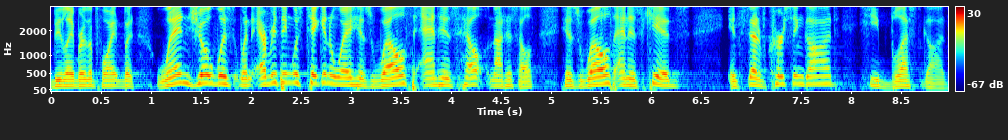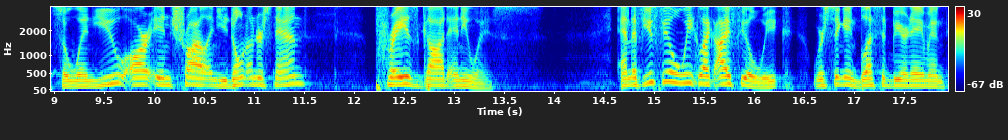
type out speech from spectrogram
belabor the point. But when Job was, when everything was taken away, his wealth and his health, not his health, his wealth and his kids, instead of cursing God, he blessed God. So when you are in trial and you don't understand, praise God anyways. And if you feel weak like I feel weak, we're singing Blessed Be Your Name, and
